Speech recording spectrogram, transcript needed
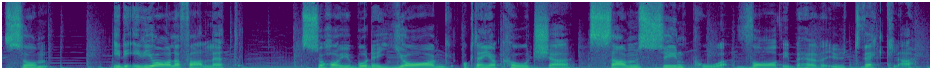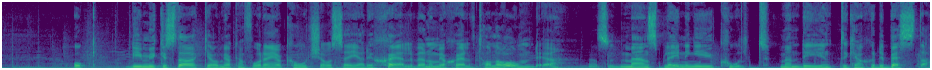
som i det ideala fallet så har ju både jag och den jag coachar samsyn på vad vi behöver utveckla. Och det är mycket starkare om jag kan få den jag coachar att säga det själv än om jag själv talar om det. Alltså, mansplaining är ju coolt, men det är ju inte kanske det bästa.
